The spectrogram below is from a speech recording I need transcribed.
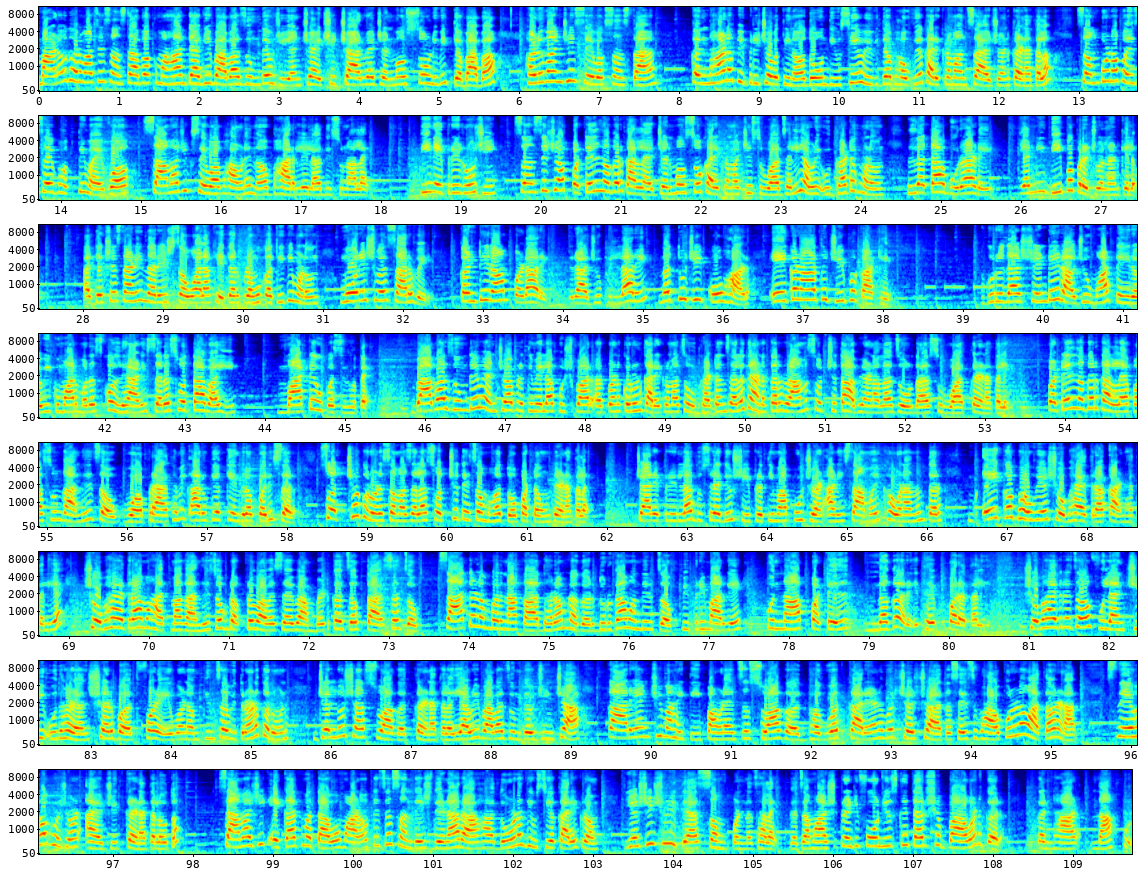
मानव धर्माचे संस्थापक महान त्यागी बाबा जुमदेवजी यांच्या एकशे चारव्या जन्मोत्सव निमित्त बाबा हनुमानजी सेवक संस्थान कंधाण पिपरीच्या वतीनं दोन दिवसीय विविध भव्य कार्यक्रमांचं आयोजन करण्यात आलं. संपूर्ण परिसर भक्तिमय व सामाजिक सेवा भावनेनं भारलेला दिसून आलाय. तीन एप्रिल रोजी संस्थेच्या पटेल नगर कार्यालयात जन्मोत्सव कार्यक्रमाची सुरुवात झाली. यावेळी उद्घाटक म्हणून लता बुराडे यांनी दीप प्रज्वलन केलं. अध्यक्षस्थानी नरेश चव्हाला खेतर प्रमुख अतिथी म्हणून मोरेश्वर सार्वे कंठीराम पडारे राजू पिल्लारे नथुजी कोहाड एकनाथ जीप काठे. गुरुदास शेंडे राजू माटे रविकुमार मरसकोल्हे आणि सरस्वताबाई माटे उपस्थित होते. बाबा जुमदेव यांच्या प्रतिमेला पुष्पहार अर्पण करून कार्यक्रमाचं उद्घाटन झालं. त्यानंतर राम स्वच्छता अभियानाला जोरदार सुरुवात करण्यात आली. पटेल नगर कार्यालयापासून गांधी चौक व प्राथमिक आरोग्य केंद्र परिसर स्वच्छ करून समाजाला स्वच्छतेचं महत्त्व पटवून देण्यात आलं चार एप्रिलला दुसऱ्या दिवशी प्रतिमा पूजन आणि सामूहिक हवनानंतर एक भव्य शोभायात्रा काढण्यात आली आहे. शोभायात्रा महात्मा गांधी चौक डॉक्टर बाबासाहेब आंबेडकर चौक तारसा चौक सात नंबर नाका धरमनगर दुर्गा मंदिर चौक पिपरी मार्गे पुन्हा पटेल नगर येथे परत आली शोभायात्रेचं फुलांची उधळण शरबत फळे व नमकीनचं वितरण करून जल्लोषात स्वागत करण्यात आलं. यावेळी बाबा जुमदेवजींच्या कार्यांची माहिती पाहुण्यांचं स्वागत भगवत कार्यांवर चर्चा तसेच भावपूर्ण वातावरणात स्नेहभोजन आयोजित करण्यात आलं होतं. सामाजिक एकात्मता व मानवतेचा संदेश देणारा हा दोन दिवसीय कार्यक्रम यशस्वीरित्या संपन्न झालाय. Gaja Maharashtra twenty four news K Bawankar Kanhad Nagpur.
